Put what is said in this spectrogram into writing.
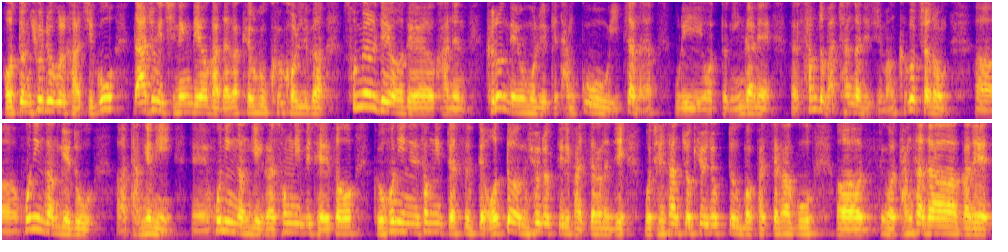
어떤 효력을 가지고 나중에 진행되어 가다가 결국 그 권리가 소멸되어 되어 가는 그런 내용을 이렇게 담고 있잖아요. 우리 어떤 인간의 삶도 마찬가지지만 그것처럼 어, 혼인 관계도 아, 당연히 에, 혼인 관계가 성립이 돼서 그 혼인이 성립됐을 때 어떤 효력들이 발생하는지 뭐 재산적 효력도 뭐 발생하고 어, 어 당사자 간에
